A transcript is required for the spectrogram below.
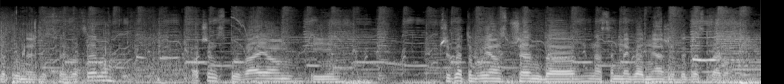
dopłynąć do swojego celu, po czym spływają i przygotowują sprzęt do następnego dnia, żeby go sterować.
